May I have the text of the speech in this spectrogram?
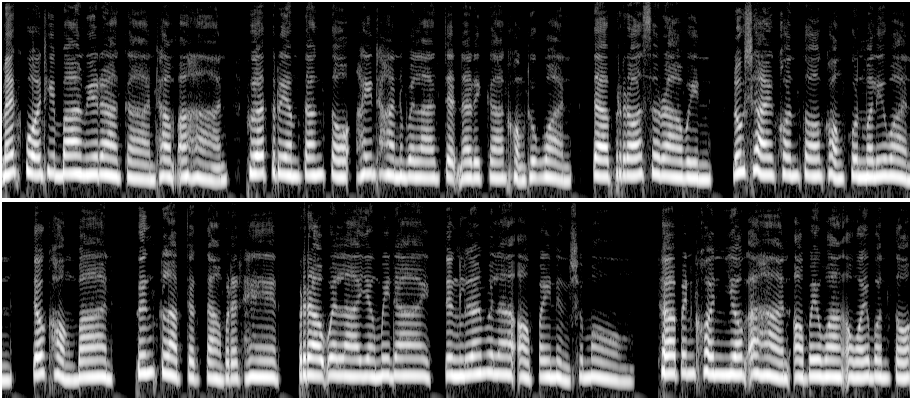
แม่ครัวที่บ้านวิราการทำอาหาร เพื่อเตรียมตั้งโต๊ะให้ทันเวลาเจ็ดนาฬิกาของทุกวัน แต่เพราะสราวิน ลูกชายคนโตของคุณมริวัน เจ้าของบ้านเพิ่งกลับจากต่างประเทศปรับเวลายังไม่ได้ จึงเลื่อนเวลาออกไปหนึ่งชั่วโมง เธอเป็นคนยกอาหารออกไปวางเอาไว้บนโต๊ะ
